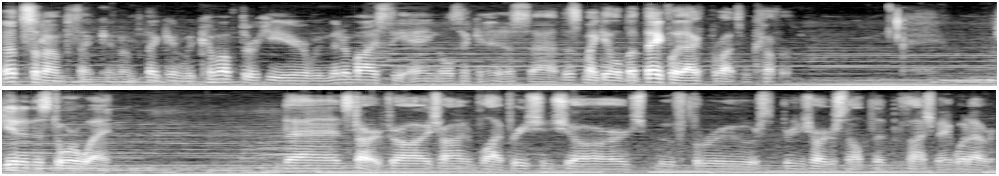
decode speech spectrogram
That's what I'm thinking. I'm thinking we come up through here, we minimize the angles that can hit us at. This might get a little, but thankfully that provides some cover. Get in this doorway. Then start drawing, trying to apply breaching charge, move through, or breaching charge or something, flashbang, whatever.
